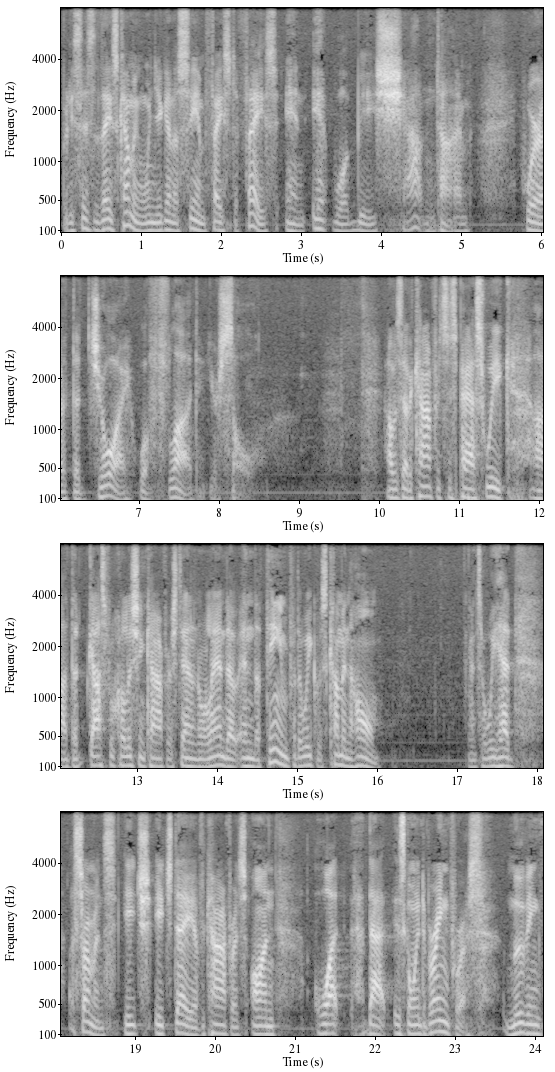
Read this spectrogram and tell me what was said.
But he says the day's coming when you're going to see him face to face, and it will be shouting time where the joy will flood your soul. I was at a conference this past week, uh, the Gospel Coalition Conference down in Orlando, and the theme for the week was coming home. And so we had sermons each, each day of the conference on what that is going to bring for us, moving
